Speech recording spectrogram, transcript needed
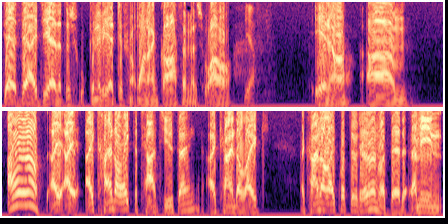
the the idea that there's going to be a different one on Gotham as well. Yeah. You know, um, I don't know. I I, I kind of like the tattoo thing. I kind of like I kind of like what they're doing with it. I mean,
